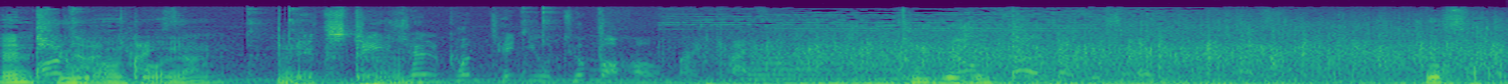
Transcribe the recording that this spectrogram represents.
And you are going next turn shall continue tomorrow, mein Kaiser. to No visit your farm.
